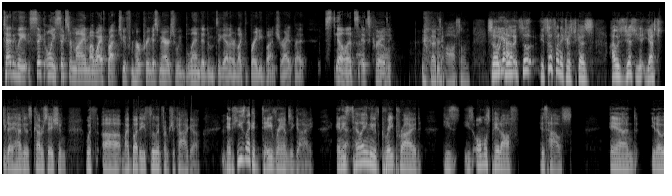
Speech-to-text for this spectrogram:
technically, six only six are mine. My wife brought two from her previous marriage, so we blended them together like the Brady Bunch, right? But still, it's Yeah, it's crazy. That's awesome. So Well, you know, it's so it's so funny, Chris, because I was just y- yesterday having this conversation with uh, my buddy who flew in from Chicago, Mhm. and he's like a Dave Ramsey guy, and he's telling me with great pride, he's he's almost paid off his house, and you know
